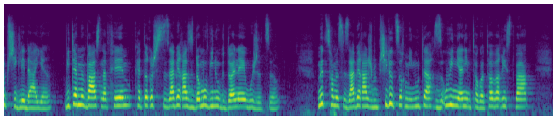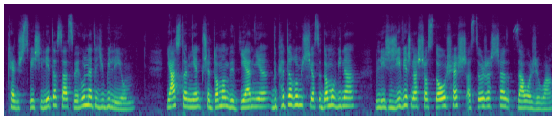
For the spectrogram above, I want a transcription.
Lubibši gledaje. Witamy Was na film, któryż se zabiera z domowinu w Dolnej Łużycy. My se zabierać w przydących minutach z uwinianiem tego towarzystwa, kęż swieści letosa swe 100 jubileum. Ja stojim jen przed domom w Wiernie, w którym się domowina w lesie 1906 a 106 założyła.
